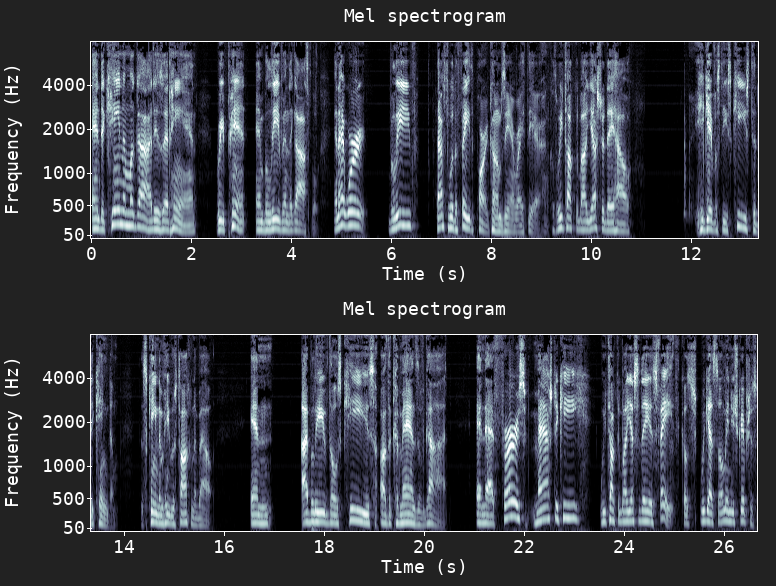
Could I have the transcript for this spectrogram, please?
And the kingdom of God is at hand. Repent and believe in the gospel. And that word believe that's where the faith part comes in right there. Because we talked about yesterday how he gave us these keys to the kingdom, this kingdom he was talking about. And I believe those keys are the commands of God. And that first master key we talked about yesterday is faith because we got so many scriptures.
